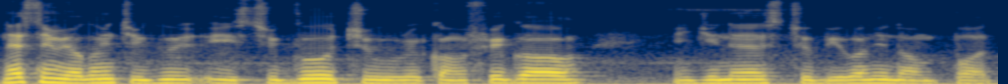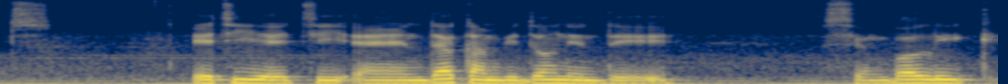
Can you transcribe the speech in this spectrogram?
next thing we are going to do is to go to reconfigure nginx to be running on port 8080 and that can be done in the symbolic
